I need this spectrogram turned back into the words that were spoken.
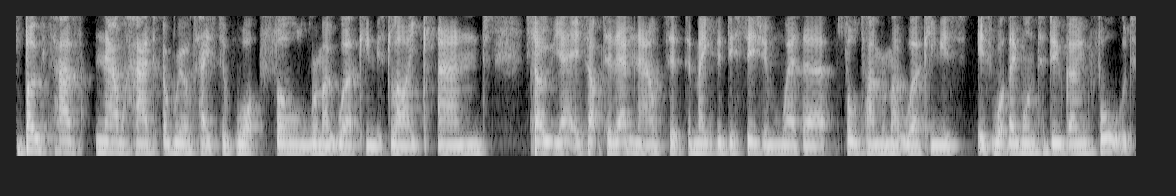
Both have now had a real taste of what full remote working is like. And so, yeah, it's up to them now to, to make the decision whether full time remote working is, is what they want to do going forward.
